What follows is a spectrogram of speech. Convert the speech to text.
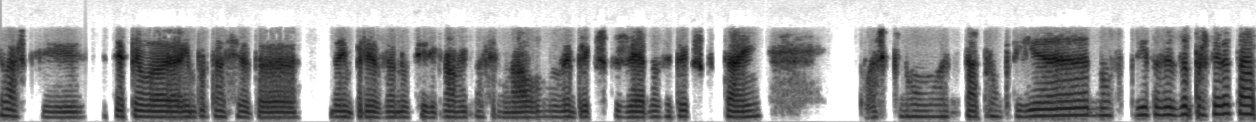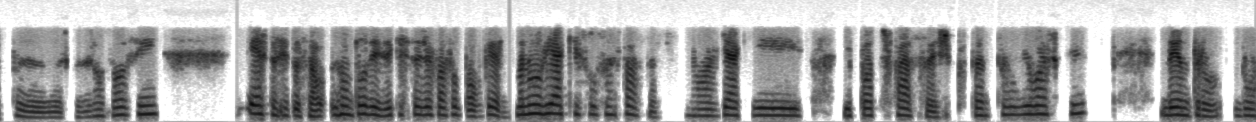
eu acho que até pela importância da, da empresa no tecido económico nacional, nos empregos que gera, nos empregos que tem, eu acho que não, a TAP não podia, não se podia fazer desaparecer a TAP. As coisas não são assim esta situação, não estou a dizer que isto seja fácil para o governo, mas não havia aqui soluções fáceis, não havia aqui hipóteses fáceis. Portanto, eu acho que dentro do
